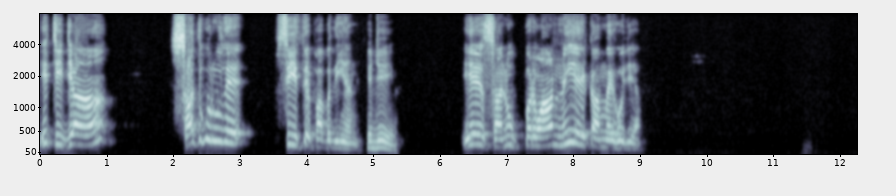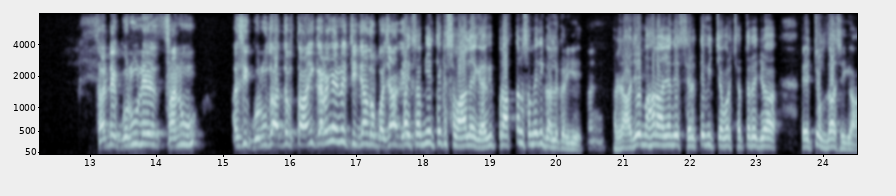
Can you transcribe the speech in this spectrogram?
ਇਹ ਚੀਜ਼ਾਂ ਸਤਿਗੁਰੂ ਦੇ ਸੀਸ ਤੇ ਫੱਬਦੀਆਂ ਨੇ। ਜੀ। ਇਹ ਸਾਨੂੰ ਪ੍ਰਵਾਨ ਨਹੀਂ ਇਹ ਕੰਮ ਇਹੋ ਜਿਹਾ। ਸਾਡੇ ਗੁਰੂ ਨੇ ਸਾਨੂੰ ਅਸੀਂ ਗੁਰੂ ਦਾ ਅਦਬ ਤਾਂ ਹੀ ਕਰਾਂਗੇ ਇਹਨਾਂ ਚੀਜ਼ਾਂ ਤੋਂ ਬਚਾਂਗੇ। ਭਾਈ ਸਾਹਿਬ ਜੀ ਇੱਥੇ ਇੱਕ ਸਵਾਲ ਹੈਗਾ ਵੀ ਪੁਰਾਤਨ ਸਮੇਂ ਦੀ ਗੱਲ ਕਰੀਏ। ਰਾਜੇ ਮਹਾਰਾਜਿਆਂ ਦੇ ਸਿਰ ਤੇ ਵੀ ਚਵਰ ਛੱਤਰ ਜਿਹੜਾ ਝੁਲਦਾ ਸੀਗਾ।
